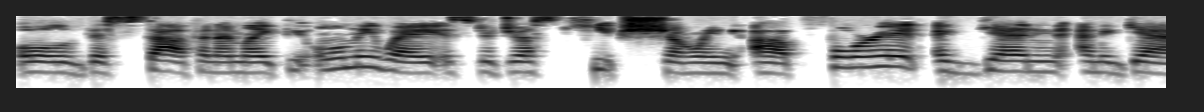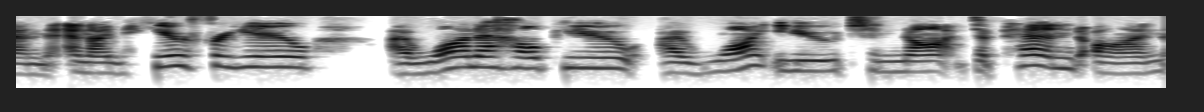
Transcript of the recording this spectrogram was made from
all of this stuff? And I'm like, the only way is to just keep showing up for it again and again. And I'm here for you. I want to help you. I want you to not depend on,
